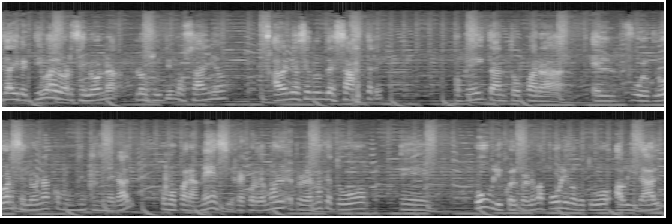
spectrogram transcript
la directiva del Barcelona los últimos años ha venido haciendo un desastre ¿ok? Tanto para el Fútbol Club Barcelona como en general, como para Messi. Recordemos el problema que tuvo eh, público, el problema público que tuvo a Vidal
